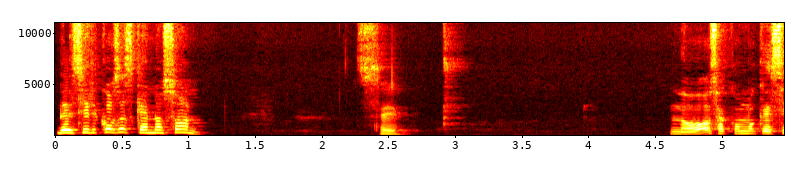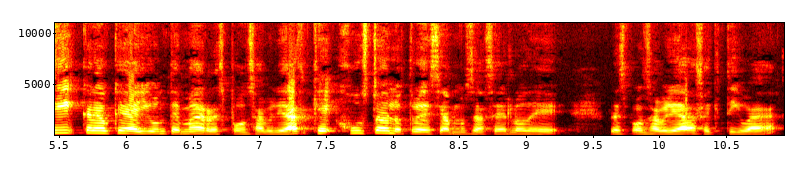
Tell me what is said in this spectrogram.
decir cosas que no son, Sí. ¿no? O sea, como que sí creo que hay un tema de responsabilidad, que justo el otro decíamos de hacerlo de responsabilidad afectiva,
